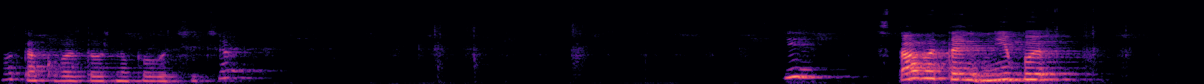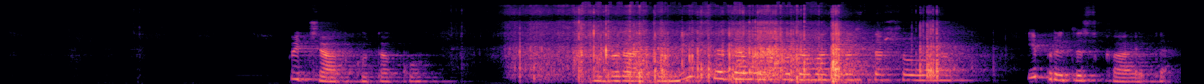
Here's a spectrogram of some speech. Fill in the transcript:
Ось так у вас должно получиться. І ставите ніби печатку таку. Вибирайте місце, де вона буде у вас розташована, і притискаєте.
